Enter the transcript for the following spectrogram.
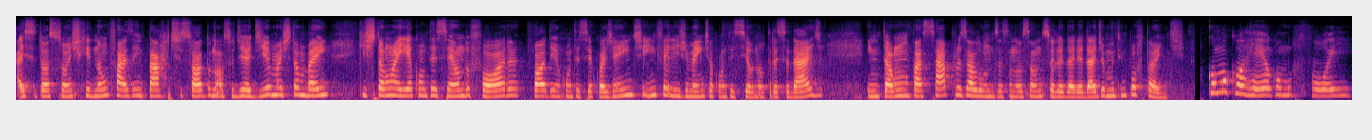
às situações que não fazem parte só do nosso dia a dia, mas também que estão aí acontecendo fora, podem acontecer com a gente, infelizmente aconteceu na outra cidade então, passar para os alunos essa noção de solidariedade é muito importante. Como ocorreu, como foi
